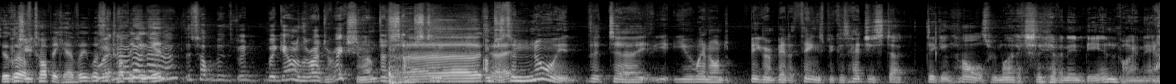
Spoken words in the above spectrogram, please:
We've got you- off topic, have we? What's Well, the topic no, no, again? No, no, the top- we're- going in the right direction. I'm just, I'm just, Uh, I'm just annoyed that uh, you, you went on to bigger and better things because had you stuck digging holes, we might actually have an NBN by now.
